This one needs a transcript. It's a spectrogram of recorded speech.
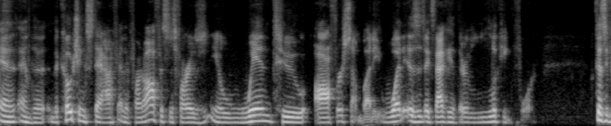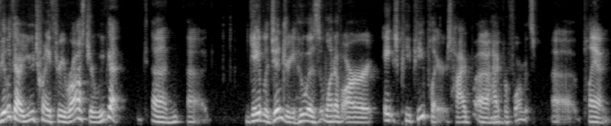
and and the the coaching staff and the front office as far as you know when to offer somebody. What is it exactly that they're looking for? Because if you look at our U23 roster, we've got uh, uh, Gabe Legendre, who was one of our HPP players, high uh, high mm-hmm. performance uh, plan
